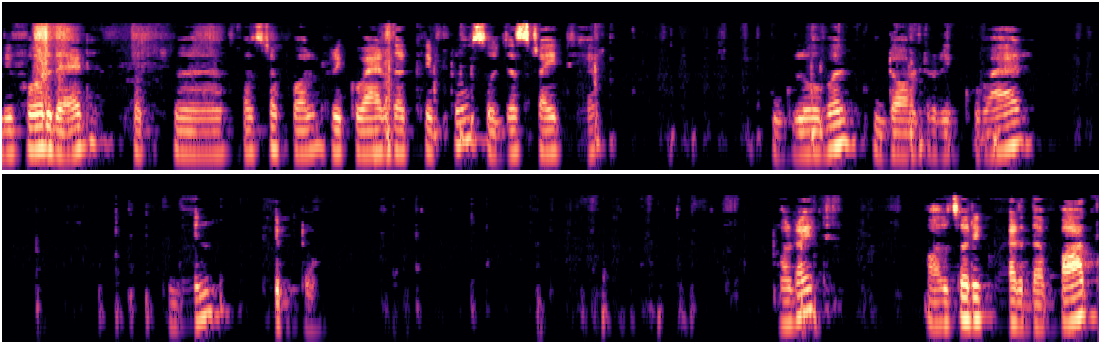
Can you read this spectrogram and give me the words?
before that uh, first of all require the crypto. So just write here global dot require then crypto alright. Also require the path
